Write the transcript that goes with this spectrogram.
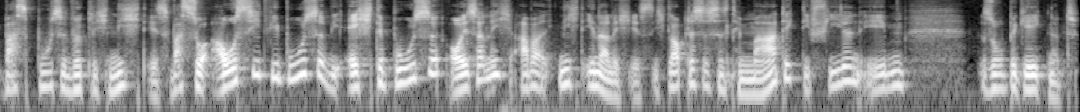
was Buße wirklich nicht ist, was so aussieht wie Buße, wie echte Buße äußerlich, aber nicht innerlich ist. Ich glaube, das ist eine Thematik, die vielen eben so begegnet.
